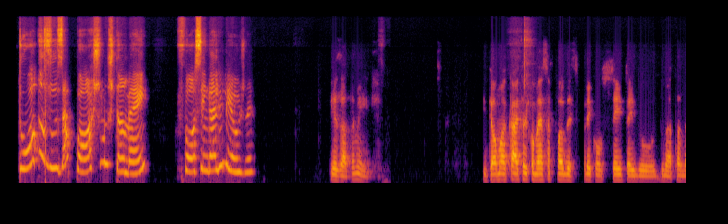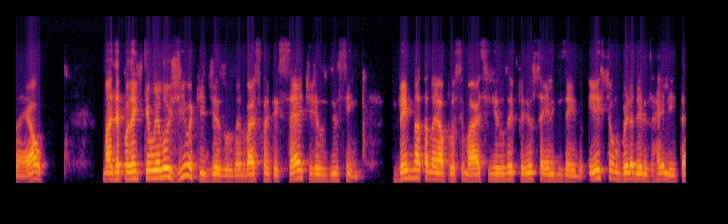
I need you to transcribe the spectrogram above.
todos os apóstolos também fossem galileus, né? Exatamente. Então, MacArthur começa falando desse preconceito aí do, do Natanael, mas depois a gente tem um elogio aqui de Jesus, né? No verso 47, Jesus diz assim: Vendo Natanael aproximar-se, Jesus referiu-se a ele, dizendo: Este é um verdadeiro israelita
